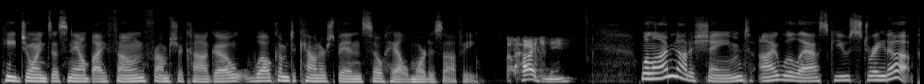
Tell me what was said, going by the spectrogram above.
He joins us now by phone from Chicago. Welcome to Counterspin, Sohale Mortazavi. Hi, Janine. Well, I'm not ashamed. I will ask you straight up.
